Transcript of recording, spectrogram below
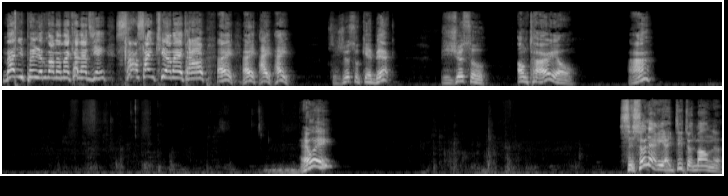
manipule le gouvernement canadien, 105 km heure. Hey, hey, hey, hey, c'est juste au Québec, puis juste au Ontario. Hein? Eh oui. C'est ça la réalité, tout le monde, là.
